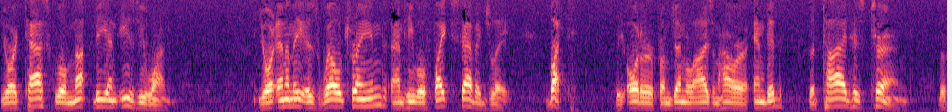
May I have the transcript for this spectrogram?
Your task will not be an easy one. Your enemy is well trained, and he will fight savagely. But, the order from General Eisenhower ended, the tide has turned. The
